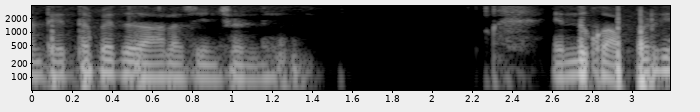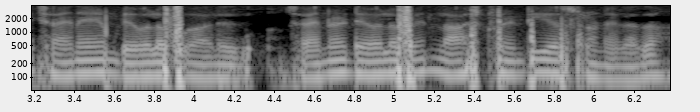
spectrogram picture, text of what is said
అంటే ఎంత పెద్దది? ఆలోచించండి. ఎందుకు? అప్పటికి చైనా ఏం డెవలప్ కాలేదు. చైనా డెవలప్ అయింది లాస్ట్ ట్వంటీ ఇయర్స్లోనే కదా?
